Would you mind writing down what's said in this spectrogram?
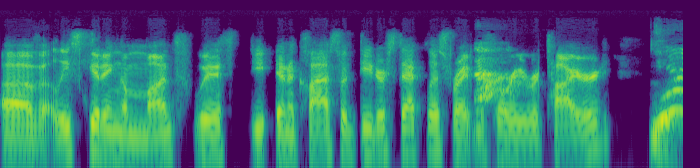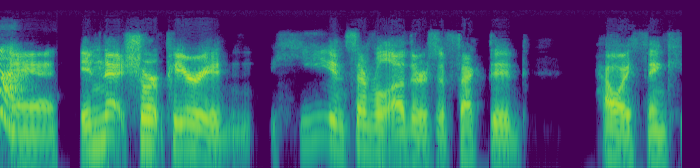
of at least getting a month with in a class with Dieter Steklis right before he retired. Yeah. And in that short period, he and several others affected how I think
